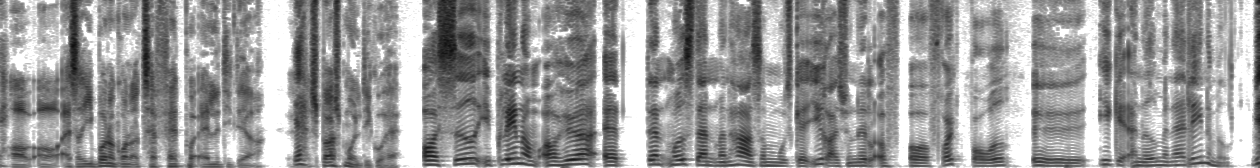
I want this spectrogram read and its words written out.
Ja. Og, og altså i bund og grund at tage fat på alle de der Ja. øh, spørgsmål, de kunne have. og sidde i plenum og høre, at den modstand, man har, som måske er irrationel og, og frygtborget, øh, ikke er noget, man er alene med. Vi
